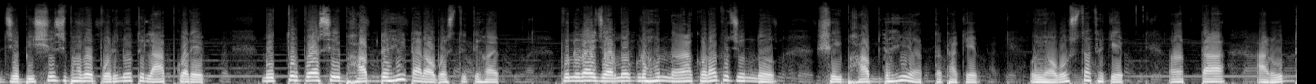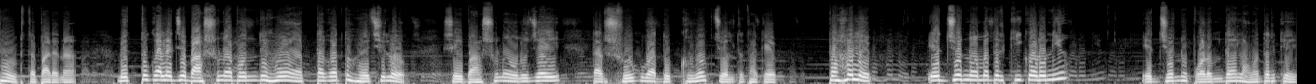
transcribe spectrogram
যে বিশেষভাবে পরিণতি লাভ করে, মৃত্যুর পর সেই ভাবদেহেই তার অবস্থিতি হয়। পুনরায় জন্মগ্রহণ না করা পর্যন্ত সেই ভাবদেহেই আত্মা থাকে। ওই অবস্থা থেকে আত্মা আর ঊর্ধ্বে উঠতে পারে না। মৃত্যুকালে যে বাসনাবন্দী হয়ে আত্মাগত হয়েছিল, সেই বাসনা অনুযায়ী তার সুখ বা দুঃখভোগ চলতে থাকে। তাহলে এর জন্য আমাদের কি করণীয়? এর জন্য পরম দয়াল আমাদেরকে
